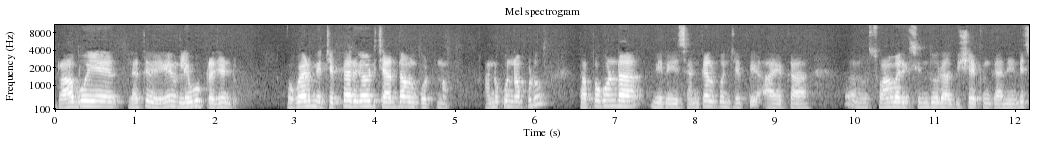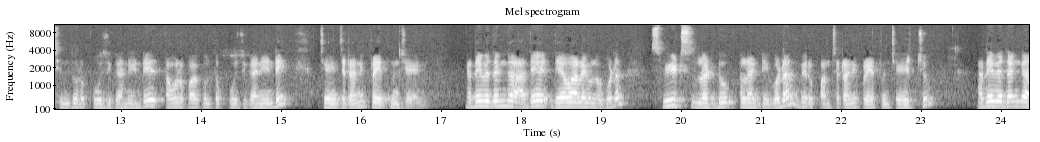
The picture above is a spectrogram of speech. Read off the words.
రాబోయే లేకపోతే ఏం లేవు ప్రజెంట్. ఒకవేళ మీరు చెప్పారు కాబట్టి చేద్దాం అనుకుంటున్నాం. అనుకున్నప్పుడు తప్పకుండా మీరు ఈ సంకల్పం చెప్పి ఆ యొక్క స్వామివారికి సింధూర అభిషేకం కానివ్వండి సింధూర పూజ కానివ్వండి తమలపాకులతో పూజ కానివ్వండి చేయించడానికి ప్రయత్నం చేయండి. అదేవిధంగా అదే దేవాలయంలో కూడా స్వీట్స్ లడ్డు అలాంటివి కూడా మీరు పంచడానికి ప్రయత్నం చేయొచ్చు. అదేవిధంగా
